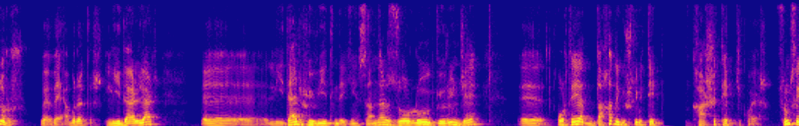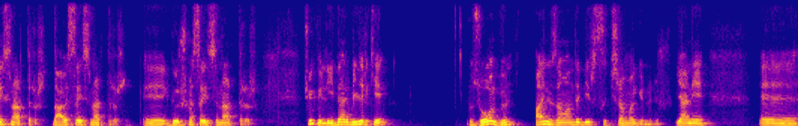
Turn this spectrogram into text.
durur ve veya bırakır. Liderler, e, lider hüviyetindeki insanlar zorluğu görünce e, ortaya daha da güçlü bir tepki, karşı tepki koyar. Sunum sayısını arttırır, davet sayısını arttırır, e, görüşme sayısını arttırır. Çünkü lider bilir ki zor gün aynı zamanda bir sıçrama günüdür. Yani e,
